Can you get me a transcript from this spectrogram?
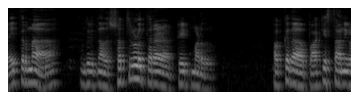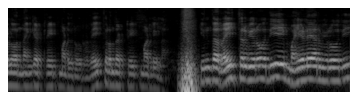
ರೈತರನ್ನ ಒಂದು ರೀತಿಯಾದ ಶತ್ರುಗಳ ಥರ ಟ್ರೀಟ್ ಮಾಡಿದ್ರು. ಪಕ್ಕದ ಪಾಕಿಸ್ತಾನಿಗಳು ಅಂದಂಗೆ ಟ್ರೀಟ್ ಮಾಡಿದ್ರು. ಅವರು ರೈತರು ಅಂತ ಟ್ರೀಟ್ ಮಾಡಲಿಲ್ಲ. ಇಂಥ ರೈತರ ವಿರೋಧಿ, ಮಹಿಳೆಯರ ವಿರೋಧಿ,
